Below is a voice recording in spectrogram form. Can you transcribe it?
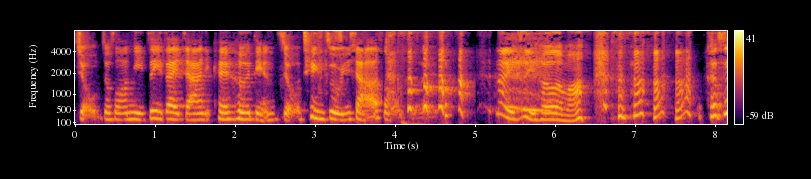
酒，就说你自己在家你可以喝点酒庆祝一下什么之类的。那你自己喝了吗？可是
